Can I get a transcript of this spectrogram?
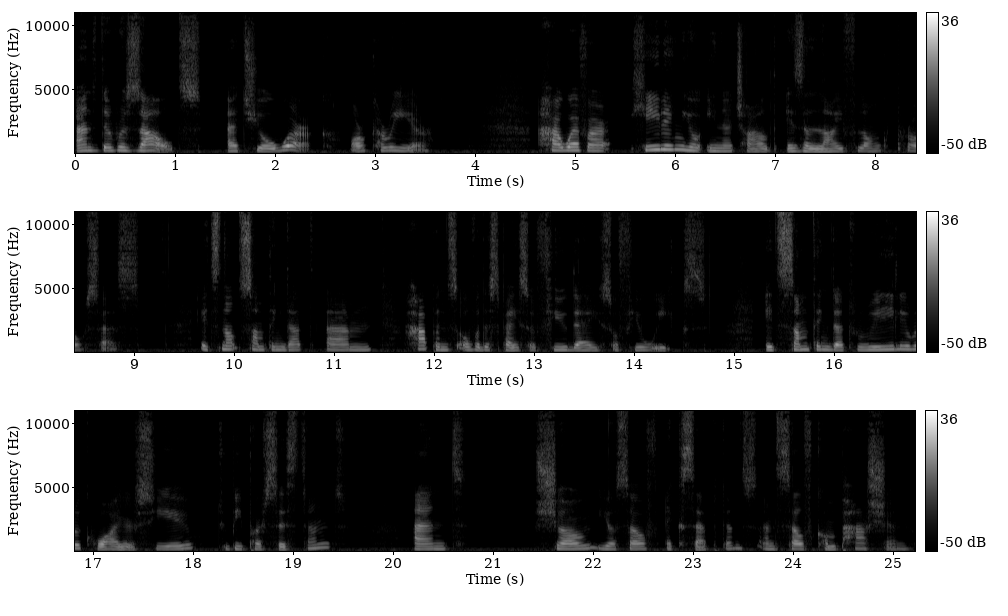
and the results at your work or career. However, healing your inner child is a lifelong process. It's not something that um, happens over the space of few days or few weeks. It's something that really requires you to be persistent and show yourself acceptance and self compassion.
